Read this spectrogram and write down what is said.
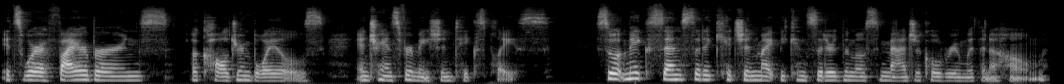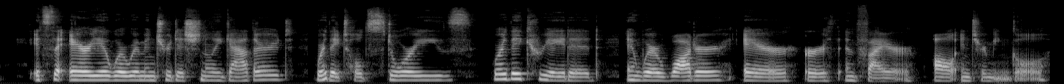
It's where a fire burns, a cauldron boils, and transformation takes place. So it makes sense that a kitchen might be considered the most magical room within a home. It's the area where women traditionally gathered, where they told stories, where they created, and where water, air, earth, and fire all intermingle.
